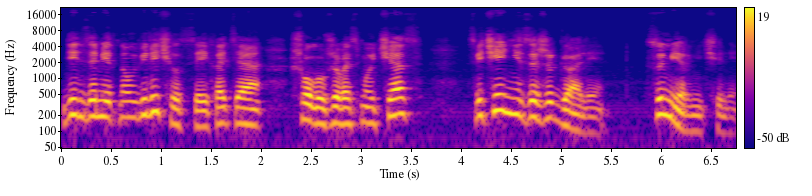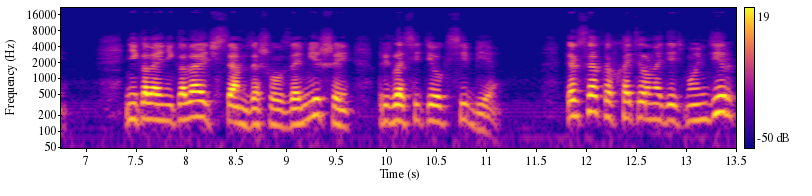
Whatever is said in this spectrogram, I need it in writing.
День заметно увеличился, и хотя шел уже восьмой час, свечей не зажигали, сумерничали. Николай Николаевич сам зашел за Мишей пригласить его к себе. Корсаков хотел надеть мундир,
